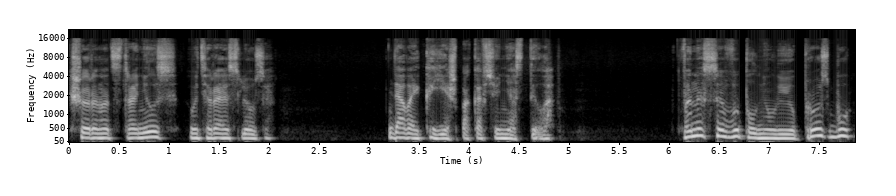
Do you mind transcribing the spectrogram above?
Шерон отстранилась, вытирая слезы. «Давай-ка ешь, пока все не остыло». Ванесса выполнил ее просьбу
